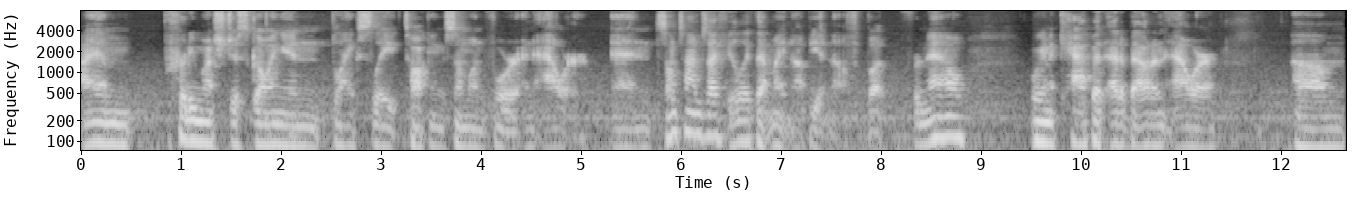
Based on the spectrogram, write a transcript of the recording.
I am pretty much just going in blank slate talking to someone for an hour. And sometimes I feel like that might not be enough. But for now, we're going to cap it at about an hour. Um,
